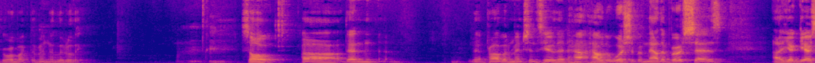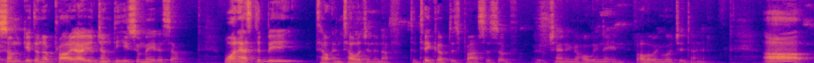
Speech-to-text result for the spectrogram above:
Gaur Vrinda, literally. So uh, then that Prabhupada mentions here that how, how to worship him. Now the verse says, Yagya Sankirtana Praya Janti Sumedasa. One has to be tel- intelligent enough to take up this process of chanting the holy name, following Lord Chaitanya. Uh,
